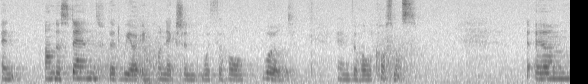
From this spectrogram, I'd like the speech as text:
and understand that we are in connection with the whole world and the whole cosmos. Um,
